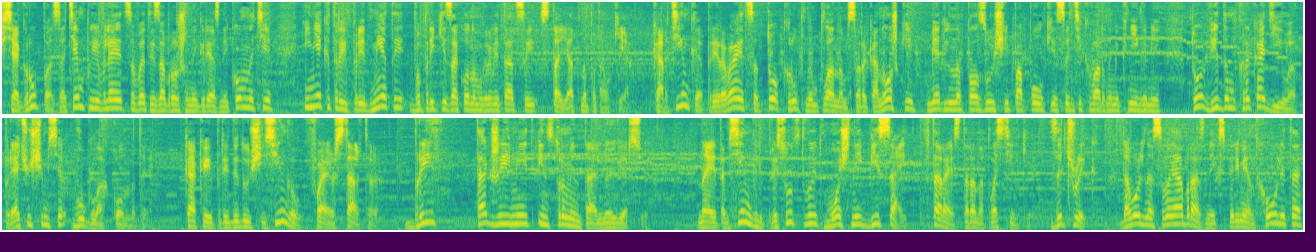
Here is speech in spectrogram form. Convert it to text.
Вся группа затем появляется в этой заброшенной грязной комнате, и некоторые предметы, вопреки законам гравитации, стоят на потолке. Картинка прерывается то крупным планом сороконожки, медленно ползущей по полке с антикварными книгами, то видом крокодила, прячущимся в углах комнаты. Как и предыдущий сингл Firestarter, Breathe также имеет инструментальную версию. На этом сингле присутствует мощный B-сайд, вторая сторона пластинки, The Trick, довольно своеобразный эксперимент Хоулита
